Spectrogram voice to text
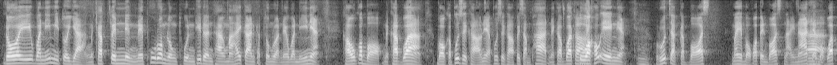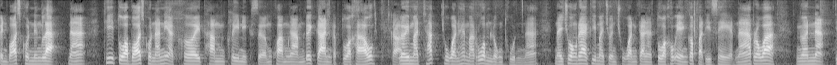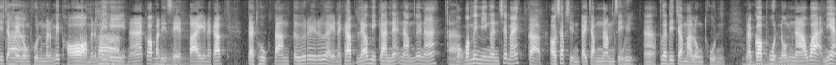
โดยวันนี้มีตัวอย่างนะครับ เป็นหนึ่งในผู้ร่วมลงทุนที่เดินทางมาให้การกับตำรวจในวันนี้เนี่ยเขาก็บอกนะครับว่าบอกกับผู้สื่อข่าวเนี่ยผู้สื่อข่าวไปสัมภาษณ์นะครับว่าครับตัวเขาเองเนี่ยอืมรู้จักกับบอส ไม่บอกว่าเป็นบอสไหนนะ แต่อ่าบอกว่าเป็นบอสคนหนึงแหละนะที่ตัวบอสคนนั้นเนี่ยเคยทำคลินิกเสริมความงามด้วยกันกับตัวเขาครับเลยมาชักชวนให้มาร่วมลงทุนนะในช่วงแรกที่มาชวนชวนๆกันน่ะตัวเขาเองก็ปฏิเสธนะ เพราะว่าเงินน่ะที่จะไปอ่าลงทุนมันไม่พอมันไม่ครับมีนะก็ปฏิเสธไปนะครับแต่ถูกตามตื้อเรื่อยๆนะครับแล้วมีการแนะนำด้วยนะอ่าบอกว่าไม่มีเงินใช่ไหมครับเอาทรัพย์สินไปจำนำสิอุ้ยอ่าเพื่อที่จะมาลงทุน แล้วก็พูดโน้มน้าวว่าเนี่ย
